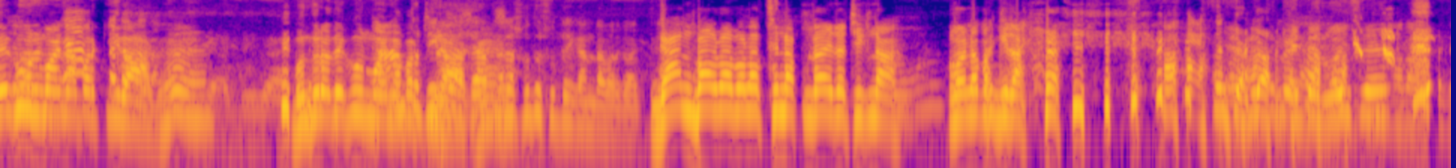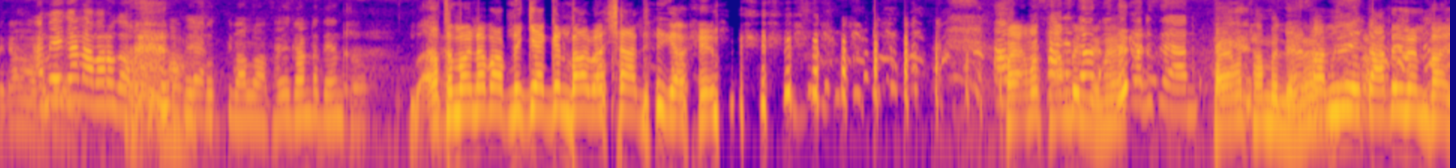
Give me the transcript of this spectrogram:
দেখুন ময়নাপার কি রাগ হ্যাঁ। বন্ধুরা দেখুন ময়নাপার কি রাগ হ্যাঁ। গান বারবার বলাচ্ছেন আপনারা এটা ঠিক না। ময়না পাখি রাগ নাই? আমি এই গান আবারও গাবো। আচ্ছা ময়না পা আপনি কি এক গান বারবার সারাদিন গাবেন? ভাই আমার থামবেন না হ্যাঁ। ভাই আমার থামবেন না আপনি তাতে নেন ভাই।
